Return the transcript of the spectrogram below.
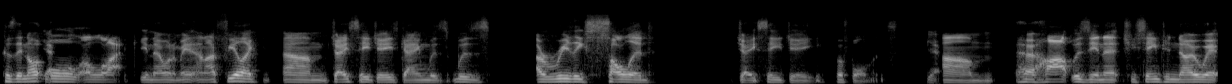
Because they're not Yep. all alike. You know what I mean? And I feel like um, JCG's game was was a really solid JCG performance. Yeah. Um, her heart was in it. She seemed to know where,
